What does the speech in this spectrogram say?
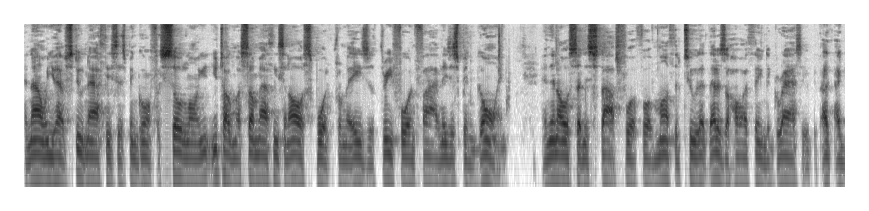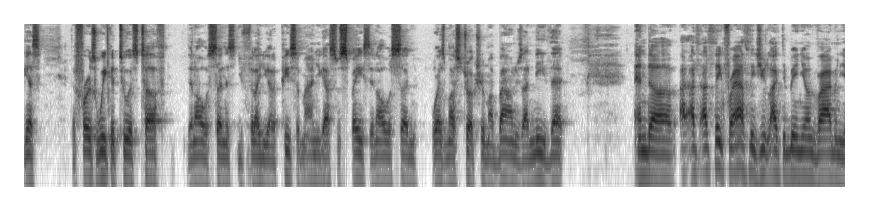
And now, when you have student athletes that's been going for so long, you, you're talking about some athletes in all sport from the ages of three, four, and five, and they just been going and then all of a sudden it stops for for a month or two. That that is a hard thing to grasp. I, I guess the first week or two is tough. Then all of a sudden you feel like you got a peace of mind, you got some space, and all of a sudden, where's my structure, my boundaries? I need that. And uh, I, I, think for athletes, you like to be in your environment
